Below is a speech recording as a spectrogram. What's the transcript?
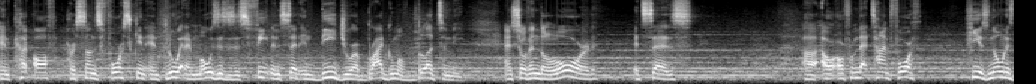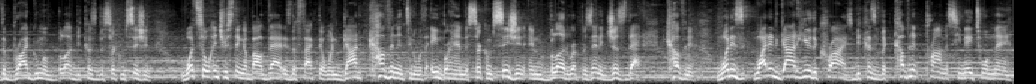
and cut off her son's foreskin and threw it at Moses' feet and said, Indeed, you are a bridegroom of blood to me. And so then the Lord, it says, uh, or, or from that time forth, he is known as the bridegroom of blood because of the circumcision. What's so interesting about that is the fact that when God covenanted with Abraham, the circumcision and blood represented just that covenant. What is why did God hear the cries? Because of the covenant promise he made to a man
